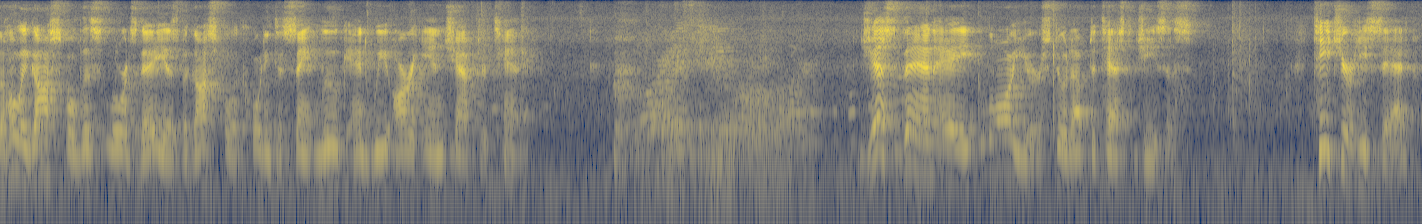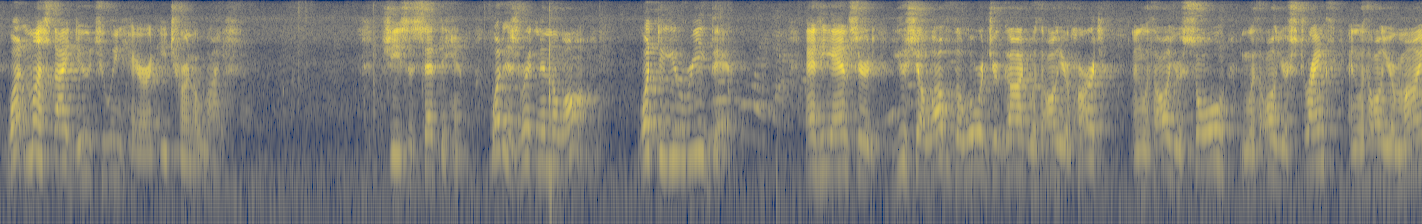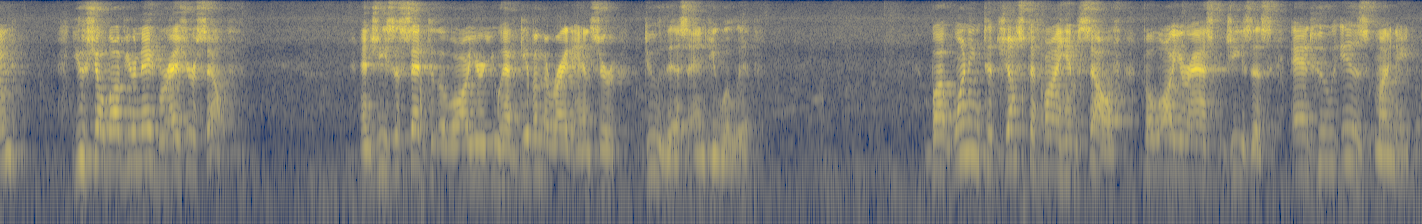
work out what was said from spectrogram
The Holy Gospel this Lord's Day is the Gospel according to St. Luke, and we are in chapter 10. Just then, a lawyer stood up to test Jesus. Teacher, he said, what must I do to inherit eternal life? Jesus said to him, What is written in the law? What do you read there? And he answered, You shall love the Lord your God with all your heart, and with all your soul, and with all your strength, and with all your mind. You shall love your neighbor as yourself. And Jesus said to the lawyer, You have given the right answer. Do this, and you will live. But wanting to justify himself, the lawyer asked Jesus, And who is my neighbor?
